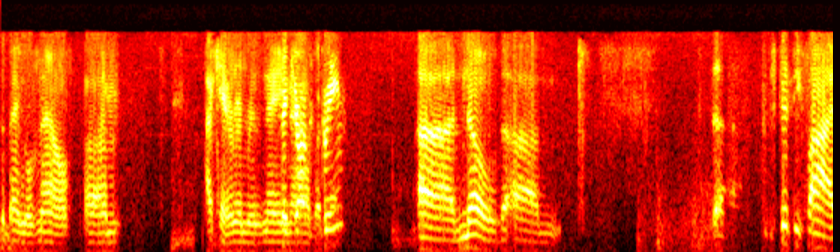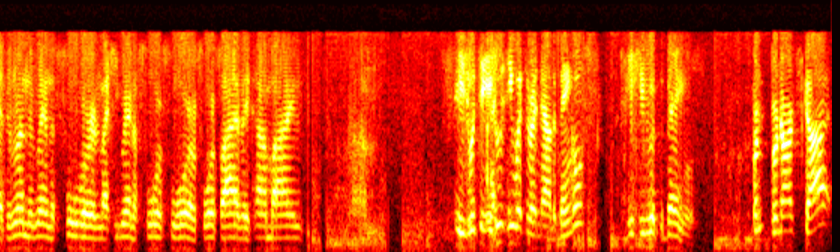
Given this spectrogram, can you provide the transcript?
the Bengals now. Um I can't remember his name Big now, but Green? uh no the um the 55 and run the ran the four and like he ran a four four or four five at combine. Um, He's with the, who's he with right now? The Bengals? he, he's with the Bengals. Bernard Scott?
